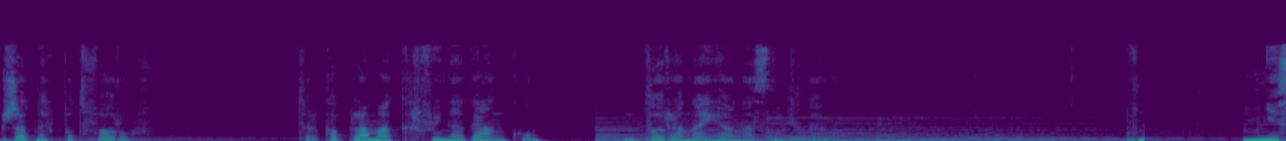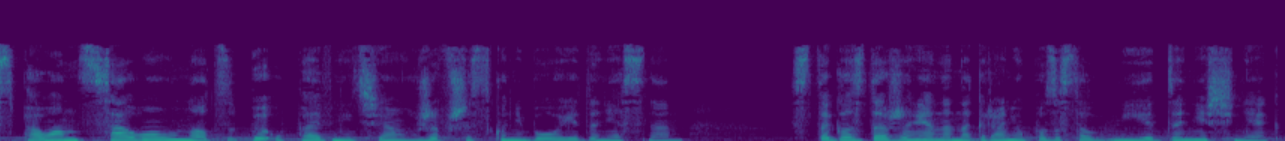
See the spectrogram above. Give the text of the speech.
żadnych potworów. Tylko plama krwi na ganku. Do rana i ona zniknęła. Nie spałam całą noc, by upewnić się, że wszystko nie było jedynie snem. Z tego zdarzenia na nagraniu pozostał mi jedynie śnieg.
